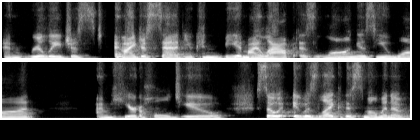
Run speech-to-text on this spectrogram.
and really just, and I just said, you can be in my lap as long as you want. I'm here to hold you. So it was like this moment of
